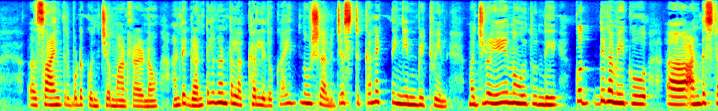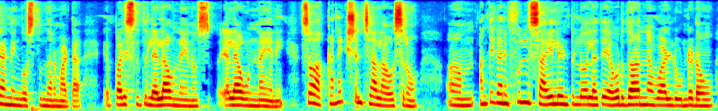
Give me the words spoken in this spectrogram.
సాయంత్రం పూట కొంచెం మాట్లాడడం. అంటే గంటలు గంటలు అక్కర్లేదు. ఒక ఐదు నిమిషాలు జస్ట్ కనెక్టింగ్ ఇన్ బిట్వీన్ మధ్యలో ఏమవుతుంది? కొద్దిగా మీకు అండర్స్టాండింగ్ వస్తుందన్నమాట. పరిస్థితులు ఎలా ఉన్నాయనో ఎలా ఉన్నాయని. సో ఆ కనెక్షన్ చాలా అవసరం. అంతేగాని ఫుల్ సైలెంట్లో లేకపోతే ఎవరిదాన్న వాళ్ళు ఉండడం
